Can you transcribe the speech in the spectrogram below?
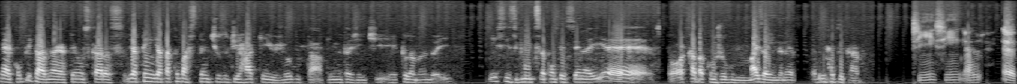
É complicado, né? Tem uns caras. Já tem, já tá com bastante uso de hack aí o jogo, tá? Tem muita gente reclamando aí. E esses glitches acontecendo aí é. Só acaba com o jogo mais ainda, né? É bem complicado. Sim, sim. É, é,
